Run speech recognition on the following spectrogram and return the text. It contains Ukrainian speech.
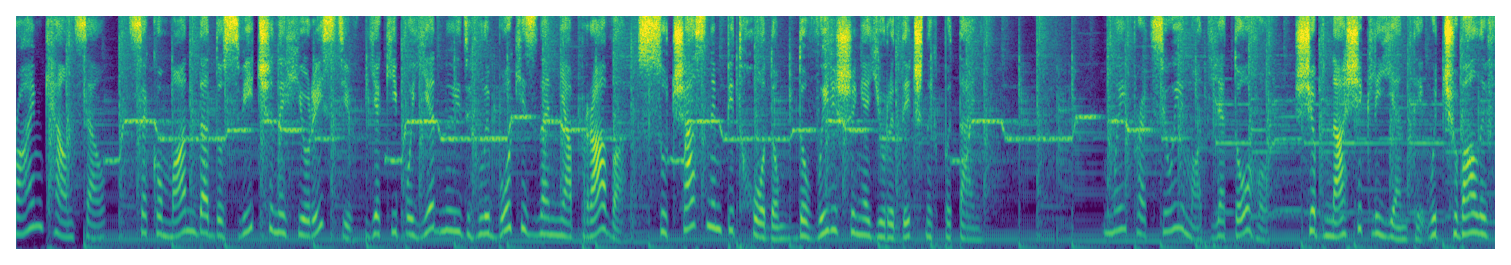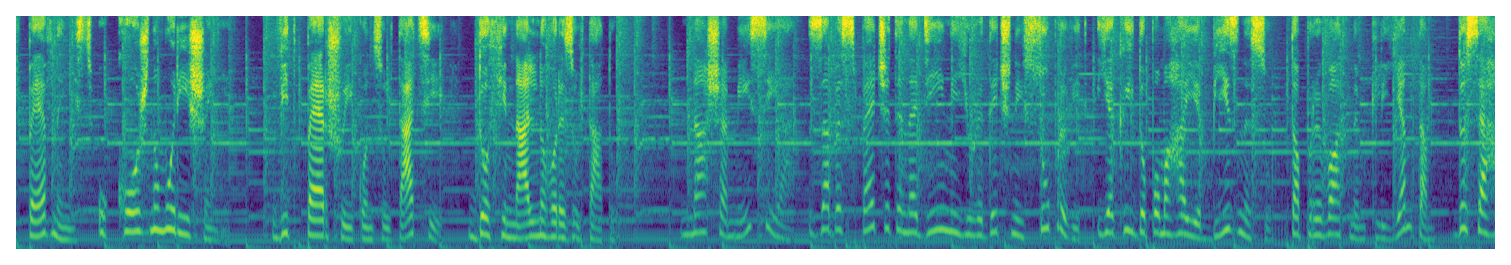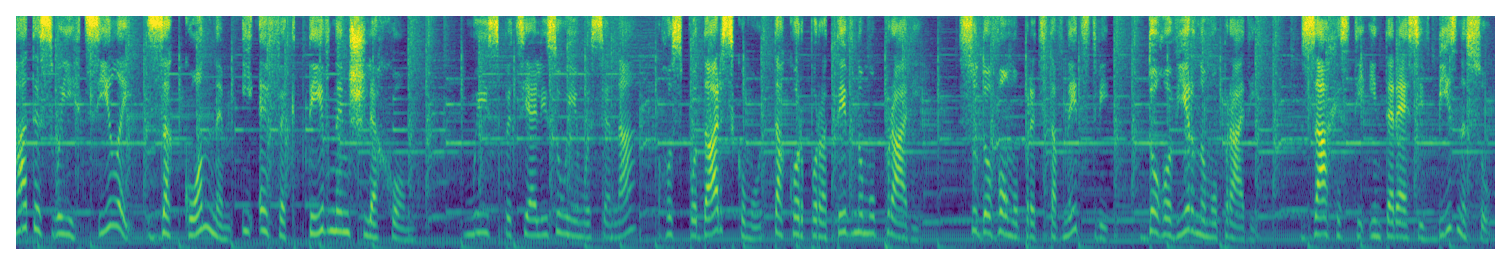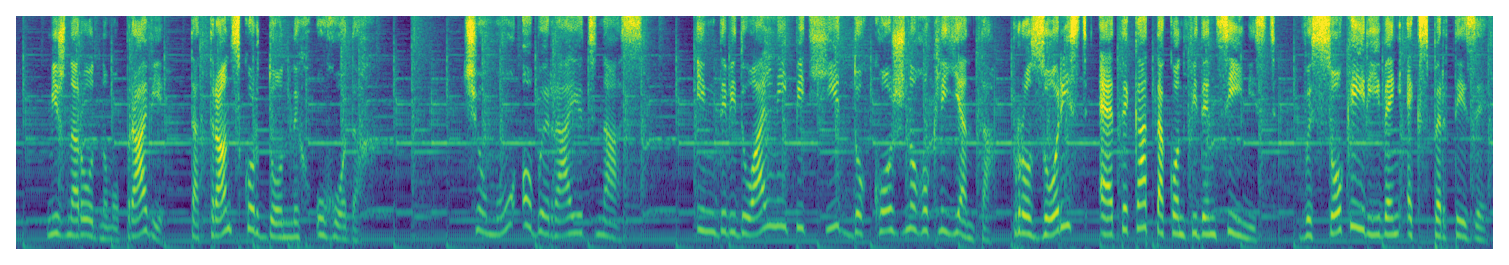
Prime Counsel – це команда досвідчених юристів, які поєднують глибокі знання права з сучасним підходом до вирішення юридичних питань. Ми працюємо для того, щоб наші клієнти відчували впевненість у кожному рішенні від першої консультації до фінального результату. Наша місія забезпечити надійний юридичний супровід, який допомагає бізнесу та приватним клієнтам досягати своїх цілей законним і ефективним шляхом. Ми спеціалізуємося на господарському та корпоративному праві, судовому представництві, договірному праві, захисті інтересів бізнесу, міжнародному праві та транскордонних угодах. Чому обирають нас? Індивідуальний підхід до кожного клієнта, прозорість, етика та конфіденційність, високий рівень експертизи,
